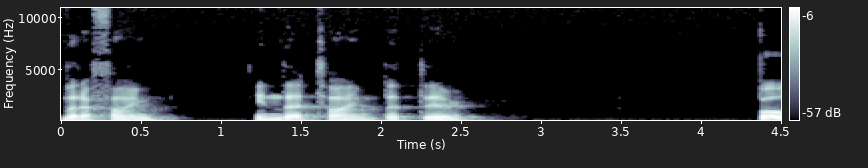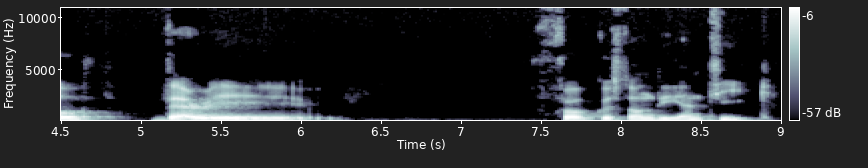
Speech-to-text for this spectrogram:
that I find in that time that they're both very focused on the antique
